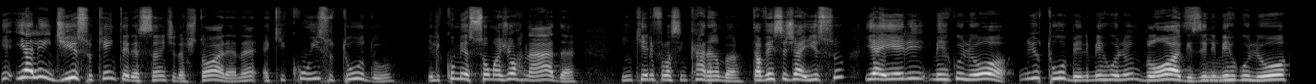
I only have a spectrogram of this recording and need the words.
E, e, além disso, o que é interessante da história, né, é que com isso tudo, ele começou uma jornada em que ele falou assim: caramba, talvez seja isso. E aí ele mergulhou no YouTube, ele mergulhou em blogs, Sim. ele mergulhou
